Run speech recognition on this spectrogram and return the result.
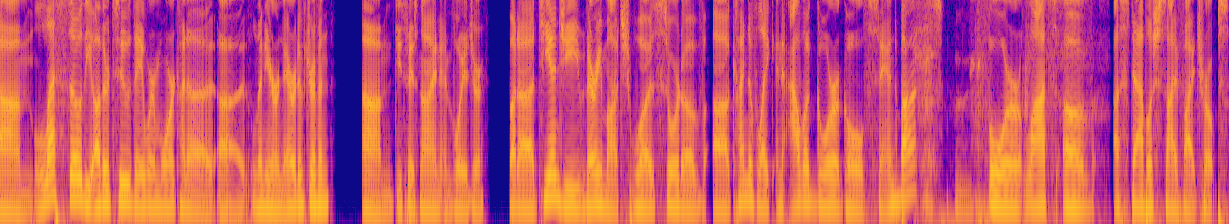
um, less so the other two. They were more kind of uh, linear narrative driven, um, Deep Space Nine and Voyager. But uh, TNG very much was sort of uh, kind of like an allegorical sandbox for lots of established sci-fi tropes.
